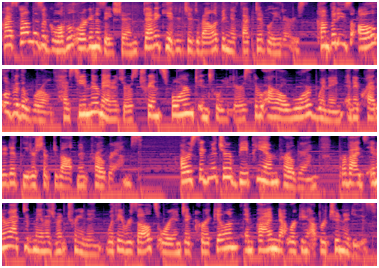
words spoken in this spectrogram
Crestcom is a global organization dedicated to developing effective leaders. Companies all over the world have seen their managers transformed into leaders through our award winning and accredited leadership development programs. Our signature BPM program provides interactive management training with a results oriented curriculum and prime networking opportunities.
